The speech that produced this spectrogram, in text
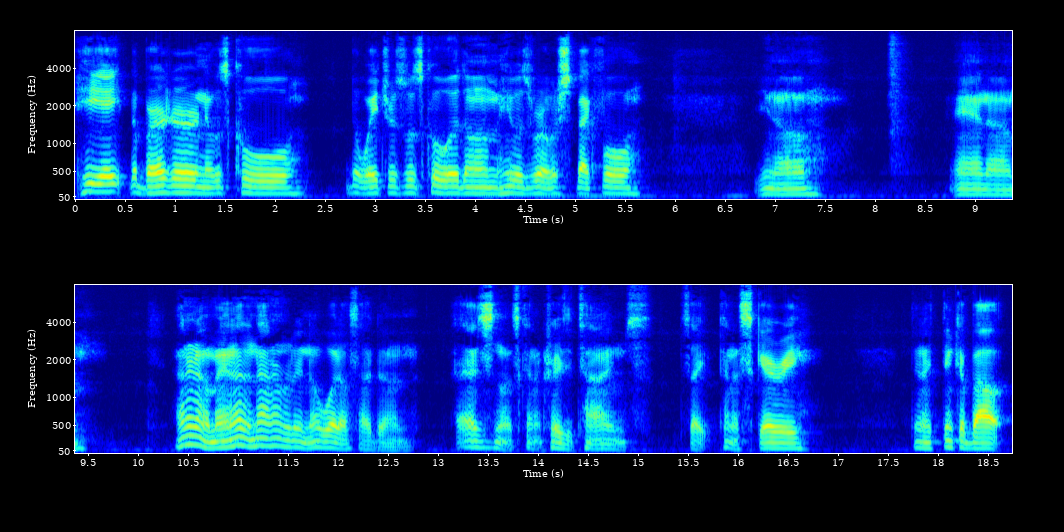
he ate the burger and it was cool. The waitress was cool with him. He was real respectful, you know. And um I don't know, man. Than that, I don't really know what else I've done. I just know it's kind of crazy times. It's like kind of scary. Then I think about,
